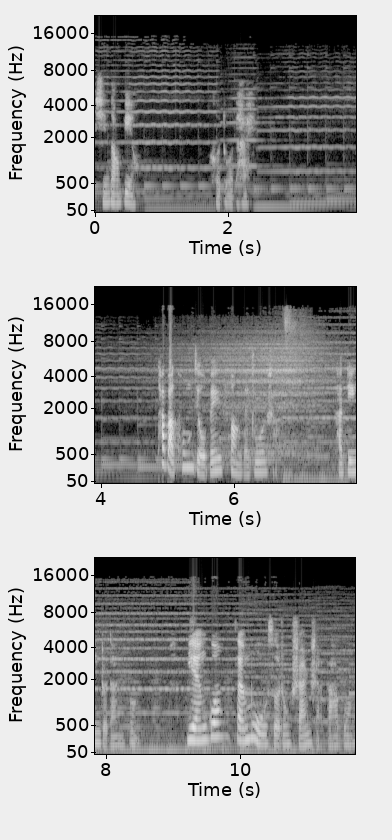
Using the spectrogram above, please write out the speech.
心脏病和堕胎。他把空酒杯放在桌上，他盯着丹峰，眼光在暮色中闪闪发光。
